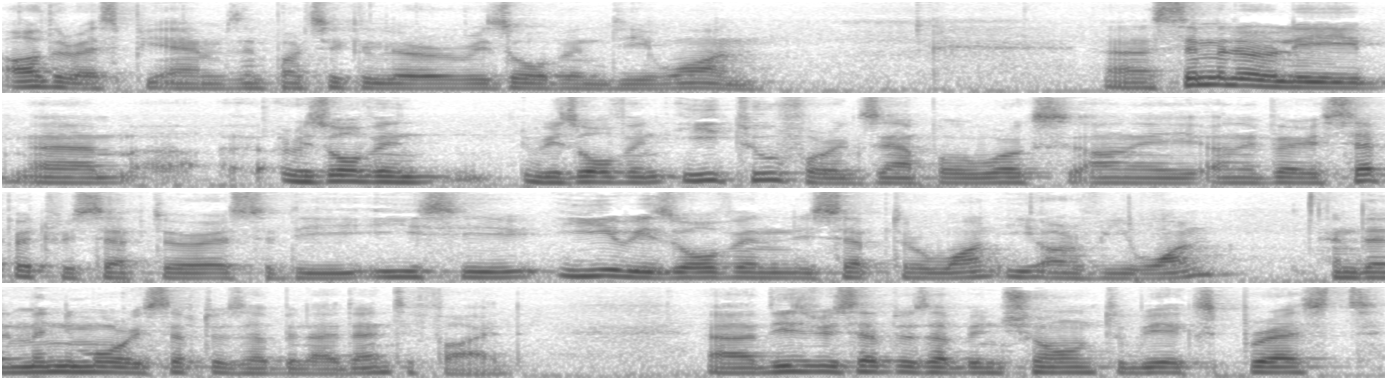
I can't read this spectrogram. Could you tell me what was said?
other SPMs, in particular resolvin D1. Uh, similarly, um, resolvin, resolvin E2, for example, works on a, on a very separate receptor. As the EC, E resolvin receptor 1, ERV1, and then many more receptors have been identified. Uh, these receptors have been shown to be expressed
